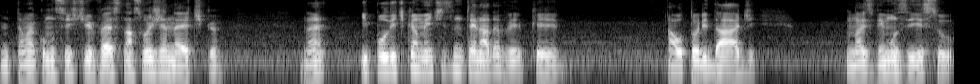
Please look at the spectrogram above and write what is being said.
Então é como se estivesse na sua genética, né? E politicamente isso não tem nada a ver, porque a autoridade nós vimos isso,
